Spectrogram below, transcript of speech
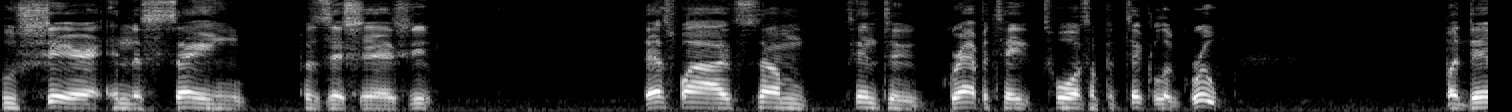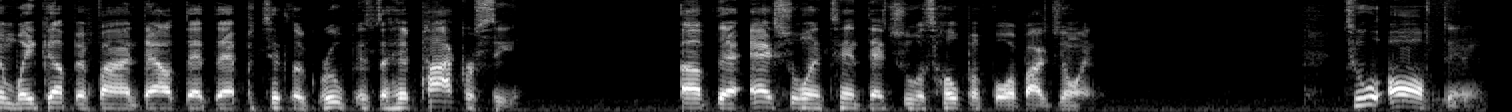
who share in the same position as you. That's why some tend to gravitate towards a particular group, but then wake up and find out that that particular group is the hypocrisy of the actual intent that you was hoping for by joining. Too often,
